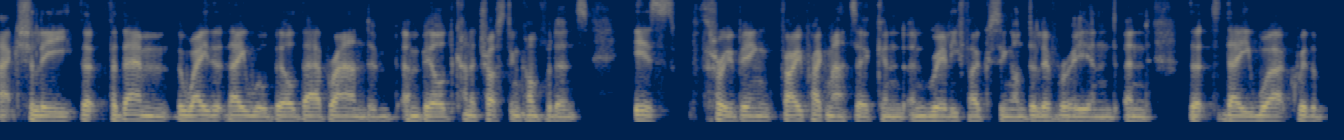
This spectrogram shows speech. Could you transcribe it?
actually that for them the way that they will build their brand and, and build kind of trust and confidence is through being very pragmatic and and really focusing on delivery and and that they work with a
